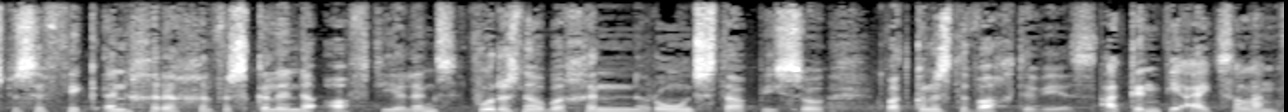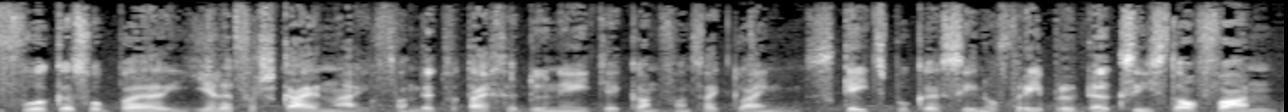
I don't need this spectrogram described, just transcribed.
spesifiek ingerig in verskillende afdelings. Voor ons nou begin rondstap hierso, wat kan ons te wag te wees? Ek dink die uitstalling fokus op 'n hele verskeidenheid van dit wat hy gedoen het. Jy kan van sy klein sketsboeke sien of reproduksies daarvan.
